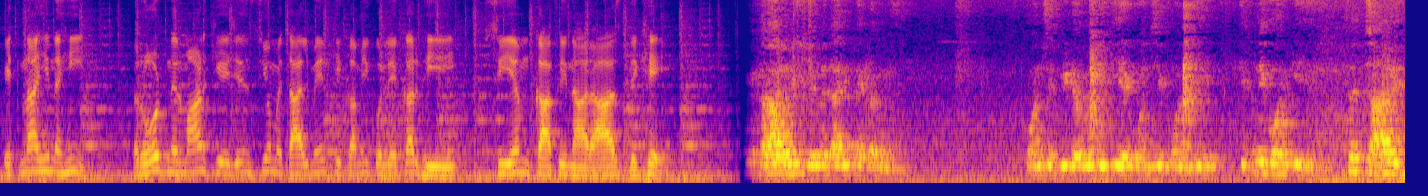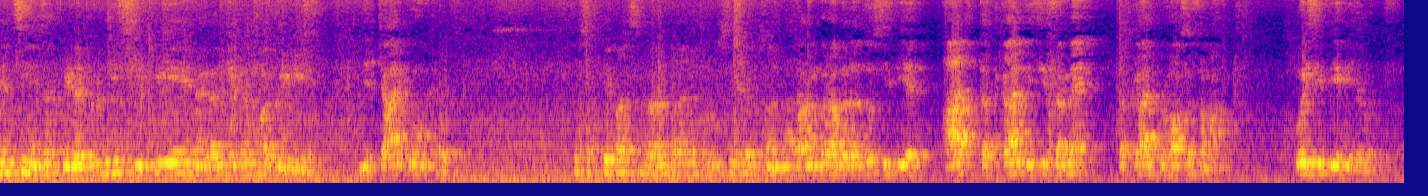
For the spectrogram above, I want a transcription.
इतना ही नहीं रोड निर्माण की एजेंसियों में तालमेल की कमी को लेकर भी सीएम काफ़ी नाराज़ दिखे। खराब होने की ज़िम्मेदारी तय करूँगा कौन सी पीडब्ल्यू की है कौन सी कौन की कितनी कौन की है? सर चार एजेंसी हैं सर पीडब्ल्यूडी सीपीए नगर निगम और बीडीए ये चार क्यों है? तो सबके पास परंपरागत रूप से परंपरा बदल दो सीपीए आज तत्काल इसी समय तत्काल प्रभाव से समाप्त कोई सीपीए की ज़रूरत नहीं।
